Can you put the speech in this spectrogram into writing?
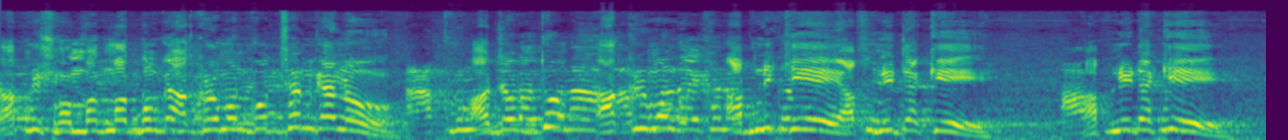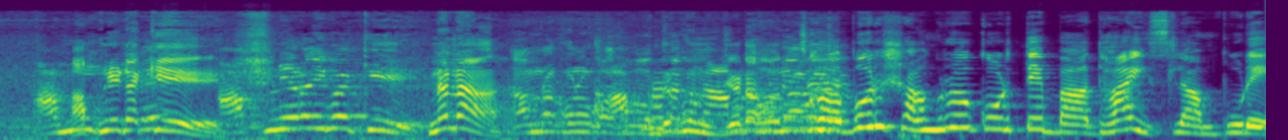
আপনি সংবাদ মাধ্যমকে আক্রমণ করছেন কেন? আক্রমণ আজব তো আক্রমণ আপনারা এখানে আপনি কে? আপনিটা কে? আপনিটা কে? আপনিটা কে? আপনারাই বা কে? না না। আমরা কোনো কথা দেখুন যেটা হচ্ছে খবর সংগ্রহ করতে বাধা ইসলামপুরে।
